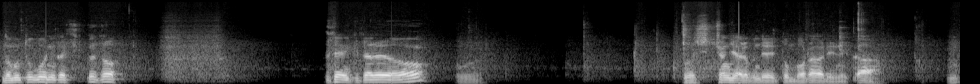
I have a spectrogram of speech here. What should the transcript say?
너무 뜨거우니까 식혀서, 그때 기다려요. 뭐 시청자 여러분들이 또 뭐라 그러니까 음?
